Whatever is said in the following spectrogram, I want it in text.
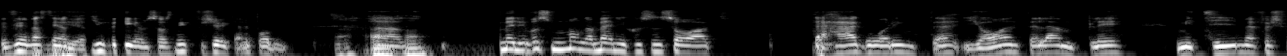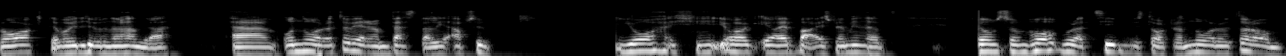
Vi får nästan ett jubileumsavsnitt för kyrkan i podden. Uh, men det var så många människor som sa att det här går inte, jag är inte lämplig mitt team är för svagt. Det var ju du och några andra. Uh, och några av er är de bästa, absolut. Jag, jag, jag är bajs, men jag menar att de som var våra team när vi startade, några av dem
